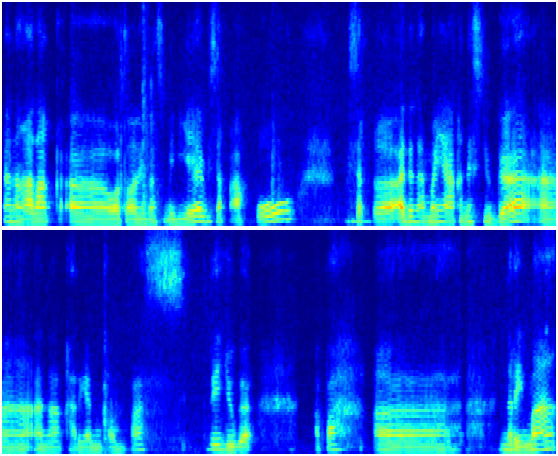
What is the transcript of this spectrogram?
anak-anak uh, wartawan lintas media bisa ke aku bisa ke ada namanya Agnes juga uh, anak harian Kompas dia juga apa uh, nerima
